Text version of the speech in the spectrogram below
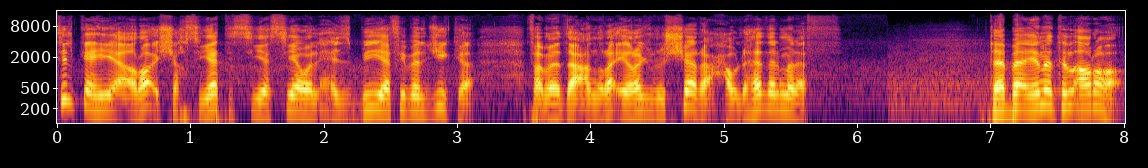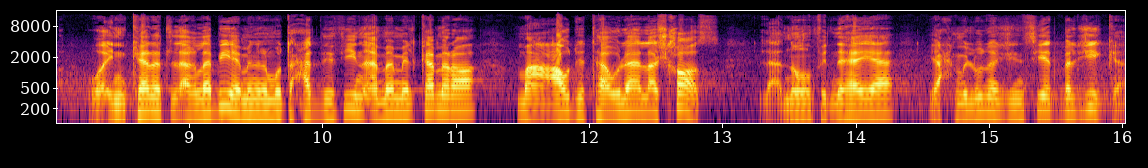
تلك هي آراء الشخصيات السياسية والحزبية في بلجيكا فماذا عن رأي رجل الشارع حول هذا الملف؟ تباينت الآراء وإن كانت الأغلبية من المتحدثين أمام الكاميرا مع عودة هؤلاء الأشخاص لأنهم في النهاية يحملون جنسية بلجيكا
